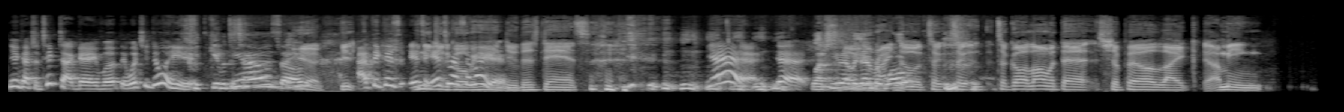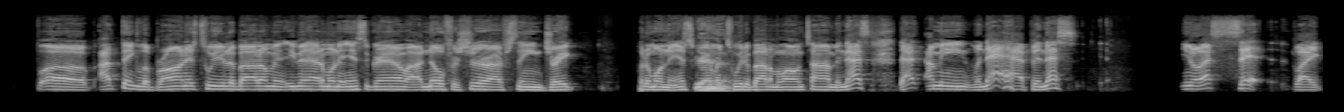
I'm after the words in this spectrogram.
you ain't got your TikTok game up. What you doing here? Give it the you time, know, so Yeah. It- I think it's I it's need you to go over here and do this dance. Yeah, yeah. Watch you the ever video. done right whoa? though. To, to to go along with that, Chappell. Like, I mean, uh, I think LeBron has tweeted about him and even had him on the Instagram. I know for sure. I've seen Drake put him on the Instagram Yeah. and tweet about him a long time. And that's that. I mean, when that happened, that's you know that's set. Like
